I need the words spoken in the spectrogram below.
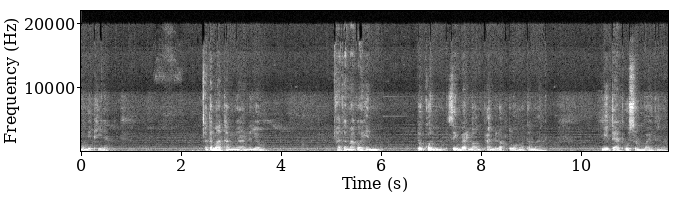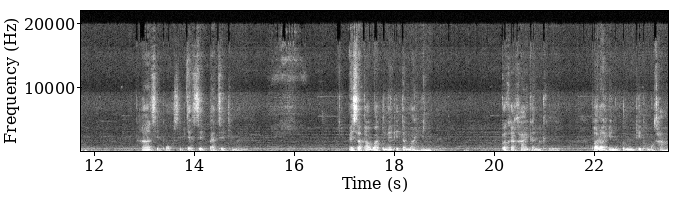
มูลนิธิเนี่ยอาตมาทำงานนะโยมอาตมาก็เห็นทุกคนสิ่งแวดล้อมภายในรอบตัวของอาตมา มีแต่ผู้สูงวัยทั้งนั้นห้าสิบหกสิบเจ็ดสิบแปดสิบทั้งนั้นไอสภาวะตรงนี้ที่อาตมาเห็น ก็คล้ายๆกันคือ พอเราเห็นคนที่ผมขาว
